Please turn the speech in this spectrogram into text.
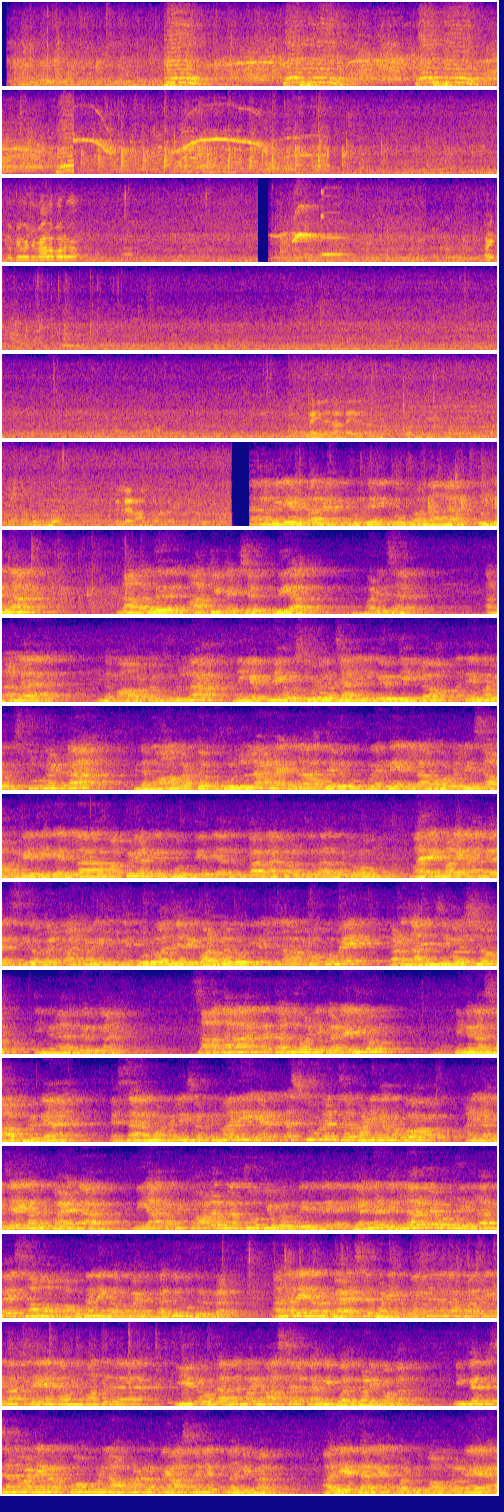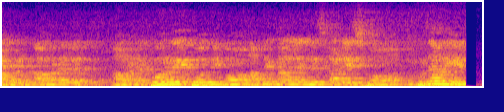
தம்பி கொஞ்சம் மேலே பாருங்க. Right. Live தான், live தான். இல்ல நான் போடல. மில்லியன் வர கொடுத்து என்னை கூப்பிட்டு வந்தாங்க. இதுதான் நான் வந்து ஆர்கிடெக்சர் பிஆர் படித்தேன் அதனால இந்த மாவட்டம் ஃபுல்லாக நீங்கள் எப்படி ஒரு ஸ்டூடெண்ட்ஸாக நீங்கள் இருக்கீங்களோ அதே மாதிரி ஒரு ஸ்டூடெண்ட்டாக இந்த மாவட்டம் ஃபுல்லாக நான் எல்லா தெருவுக்கும் போயிருக்கேன் எல்லா ஹோட்டல்லையும் சாப்பிட்ருக்கேன் எங்க எல்லா மக்களையும் எனக்கு பொத்தேரி அது காக்காங்குளத்தூராக இருக்கட்டும் மறைமலை நாங்கள் சிங்கப்பெருமாள் இங்கே குருவஞ்சேரி வண்டலூர் எல்லா பக்கமே கடந்த அஞ்சு வருஷம் இங்கே நடந்திருக்கேன். சாதாரண தள்ளுவண்டி கடையிலும் இங்க நான் சாப்பிட்டுருக்கேன். எஸ்ஆர்எம் ஹோட்டல்லையும் சாப்பிட்டு மாதிரி ஏன்னா ஸ்டூடெண்ட்ஸா படிக்கிறப்போ அன்னைக்கு விஜயகாந்த் பயன்டா நீ யார்? அப்படி காலர்லாம் தூக்கி விட முடியுது என்ன எல்லாருமே ஒண்ணு எல்லாருமே சமம். அப்படிதான் எங்க அப்பா எனக்கு கற்றுக் கொடுத்துருக்காரு அதனால என்னோட பேட்ச்ல படிக்க பசங்க எல்லாம் பாத்தீங்கன்னா சேலம் மதுரை ஈரோடு அந்த மாதிரி ஹாஸ்டல்ல தங்கி படிப்பாங்க. இங்க இருந்து சில வாட்டி யாராவது போக முடியல அவங்களோட போய் ஹாஸ்டல்ல தங்கிப்பாங்க அதே தரையில படுத்துப்போம். அவங்களோட அவங்க அவங்களோட அவங்களோட போறதே போத்திப்போம். அப்படியே காலையில இருந்து காலேஜ் போவோம். இப்படிதான் ஒரு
